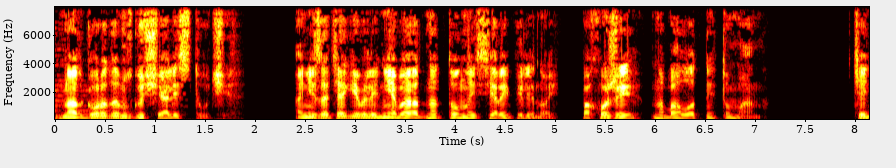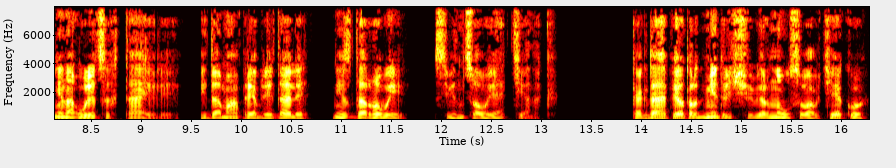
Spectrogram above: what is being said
Над городом сгущались тучи. Они затягивали небо однотонной серой пеленой, похожей на болотный туман. Тени на улицах таяли, и дома приобретали нездоровый свинцовый оттенок. Когда Петр Дмитриевич вернулся в аптеку,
